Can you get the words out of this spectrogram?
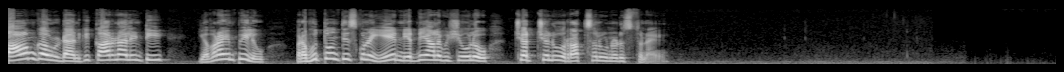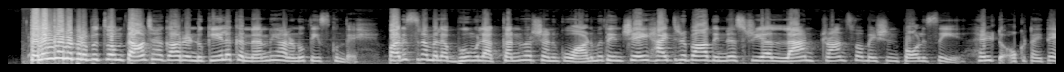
కామ్గా ఉండడానికి కారణాలేంటి? ఎవరా ఎంపీలు? ప్రభుత్వం తీసుకున్న ఏ నిర్ణయాల విషయంలో చర్చలు రచ్చలు నడుస్తున్నాయి? ప్రభుత్వం తాజాగా రెండు కీలక నిర్ణయాలను తీసుకుంది. పరిశ్రమల భూముల కన్వర్షన్కు అనుమతించే Hyderabad industrial land transformation policy HILT ఒకటైతే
